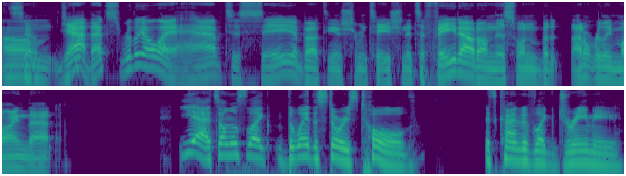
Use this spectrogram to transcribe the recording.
So- Um, yeah, that's really all I have to say about the instrumentation. It's a fade out on this one, but I don't really mind that. Yeah, it's almost like the way the story's told. It's kind of like dreamy,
